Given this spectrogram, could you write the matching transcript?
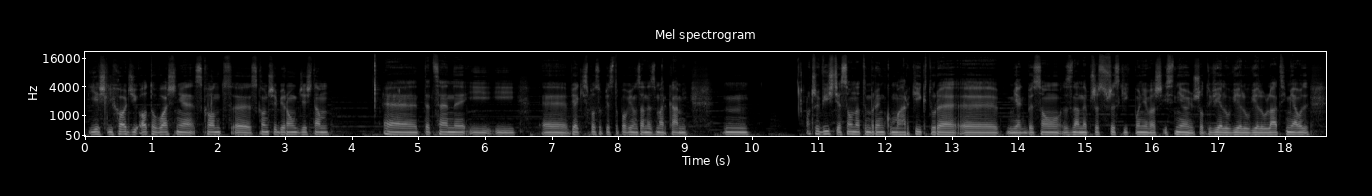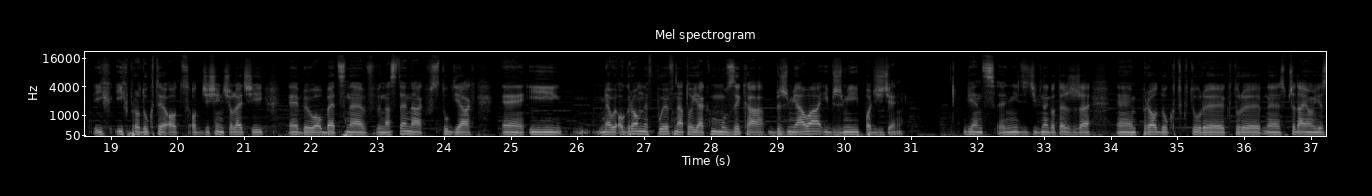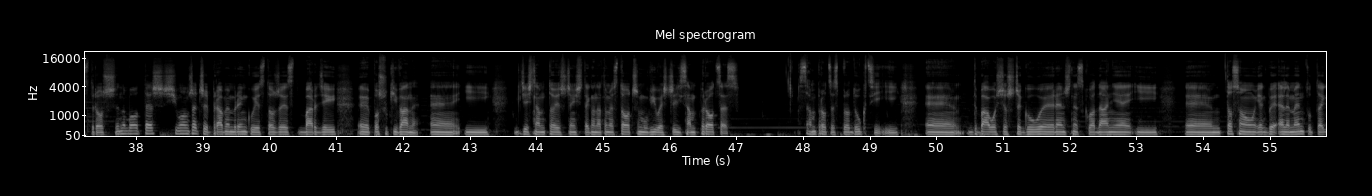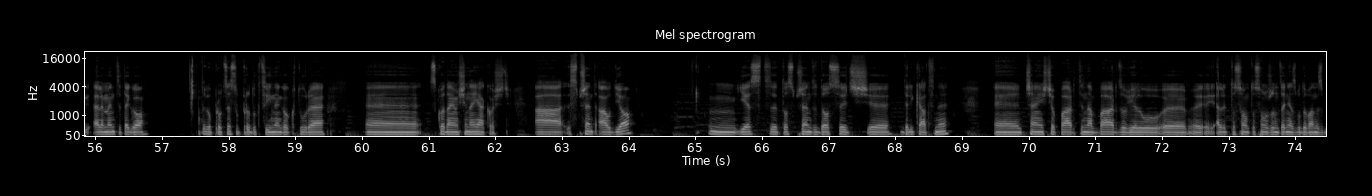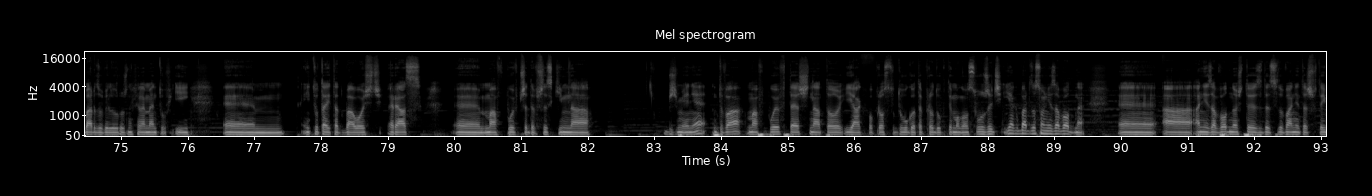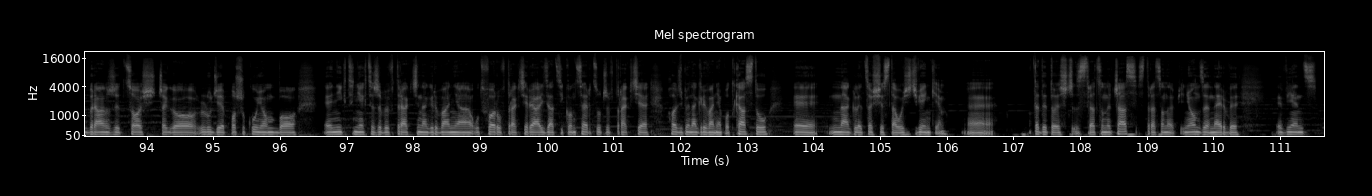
jeśli chodzi o to właśnie, skąd, e, skąd się biorą gdzieś tam te ceny i, i w jaki sposób jest to powiązane z markami. Mm, Oczywiście są na tym rynku marki, które e, jakby są znane przez wszystkich, ponieważ istnieją już od wielu, wielu, wielu lat i miały ich, ich produkty od, od dziesięcioleci e, były obecne w, na scenach, w studiach e, i miały ogromny wpływ na to, jak muzyka brzmiała i brzmi po dziś dzień więc e, nic dziwnego też, że e, produkt, który, który e, sprzedają jest droższy, no bo też siłą rzeczy prawem rynku jest to, że jest bardziej poszukiwany i gdzieś tam to jest część tego, natomiast to o czym mówiłeś, czyli sam proces, sam proces produkcji i dbałość o szczegóły, ręczne składanie i to są jakby elementu te, elementy tego, tego procesu produkcyjnego, które składają się na jakość. A sprzęt audio mm, jest to sprzęt dosyć e, delikatny, e, część oparty na bardzo wielu, ale to są, to są urządzenia zbudowane z bardzo wielu różnych elementów i, i tutaj ta dbałość raz ma wpływ przede wszystkim na brzmienie. Dwa, ma wpływ też na to, jak po prostu długo te produkty mogą służyć i jak bardzo są niezawodne. E, a, a niezawodność to jest zdecydowanie też w tej branży coś, czego ludzie poszukują, bo e, nikt nie chce, żeby w trakcie nagrywania utworu, w trakcie realizacji koncertu, czy w trakcie choćby nagrywania podcastu, e, nagle coś się stało z dźwiękiem. Wtedy to jest stracony czas, stracone pieniądze, nerwy, więc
